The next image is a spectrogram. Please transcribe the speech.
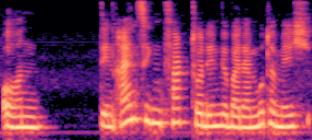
Und den einzigen Faktor, den wir bei der Muttermilch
